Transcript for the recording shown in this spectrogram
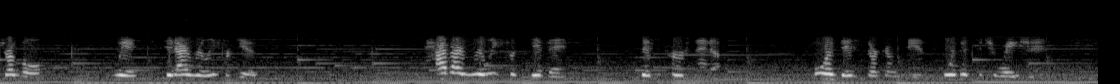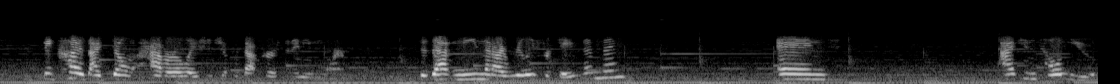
struggle with: Did I really forgive? Have I really forgiven this person for this circumstance, for this situation? Because I don't have a relationship with that person anymore. Does that mean that I really forgave them then? And I can tell you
